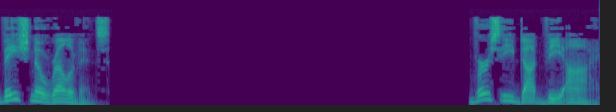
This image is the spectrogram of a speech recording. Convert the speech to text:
Vaishno relevance Verse E.Vi.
